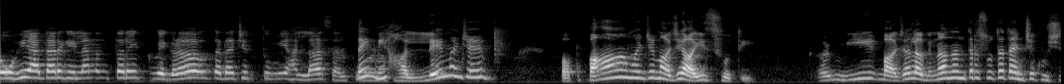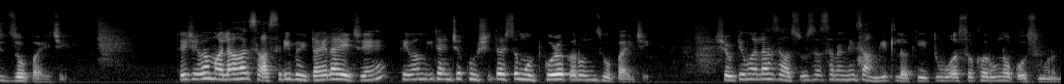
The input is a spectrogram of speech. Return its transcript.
तोही आधार गेल्यानंतर एक वेगळं कदाचित तुम्ही हल्ला असाल नाही. मी हल्ले म्हणजे पप्पा म्हणजे माझी आईच होती. कारण मी माझ्या लग्नानंतर सुद्धा त्यांच्या खुशीत झोपायची. ते जेव्हा मला सासरी भेटायला यायचे तेव्हा मी त्यांच्या खुशीत असं मुटकुळं करून झोपायची. शेवटी मला सासू सासऱ्यांनी सांगितलं की तू असं करू नकोस म्हणून.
